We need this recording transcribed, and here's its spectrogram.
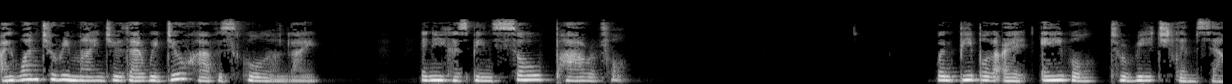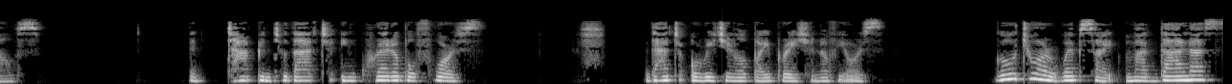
I want to remind you that we do have a school online and it has been so powerful. When people are able to reach themselves and tap into that incredible force, that original vibration of yours, go to our website, magdalas.com.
